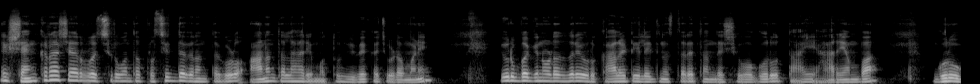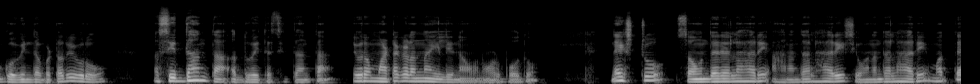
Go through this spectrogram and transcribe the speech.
ನೆಕ್ಸ್ಟ್ ಶಂಕರಾಚಾರ್ಯರು ರಚಿಸಿರುವಂಥ ಪ್ರಸಿದ್ಧ ಗ್ರಂಥಗಳು ಆನಂದಲಹರಿ ಮತ್ತು ವಿವೇಕ ಚೂಡಮಣಿ. ಇವ್ರ ಬಗ್ಗೆ ನೋಡೋದಾದರೆ ಇವರು ಕಾಲಟಿಯಲ್ಲಿ ಜನಿಸ್ತಾರೆ. ತಂದೆ ಶಿವಗುರು, ತಾಯಿ ಹಾರ್ಯಂಬ ಗುರು ಗೋವಿಂದ ಭಟ್ಟರು ಇವರು ಸಿದ್ಧಾಂತ, ಅದ್ವೈತ ಸಿದ್ಧಾಂತ. ಇವರ ಮಠಗಳನ್ನು ಇಲ್ಲಿ ನಾವು ನೋಡ್ಬೋದು. ನೆಕ್ಸ್ಟು ಸೌಂದರ್ಯ ಲಹರಿ, ಆನಂದ ಲಹರಿ, ಶಿವಾನಂದ ಲಹರಿ ಮತ್ತು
